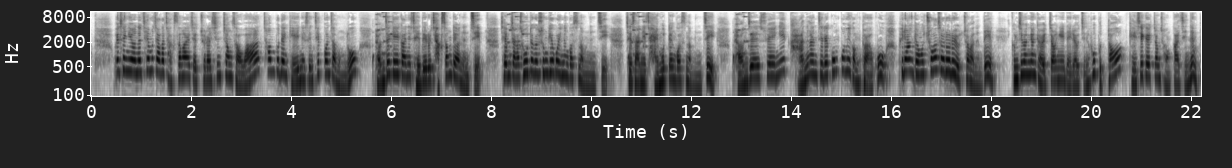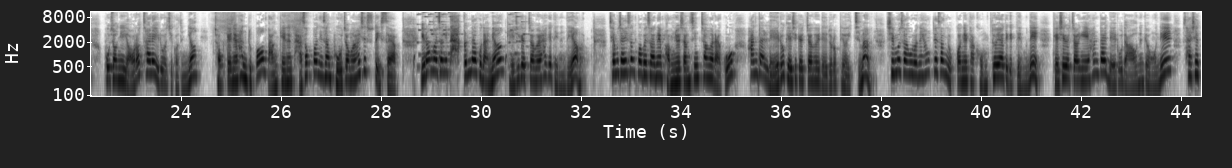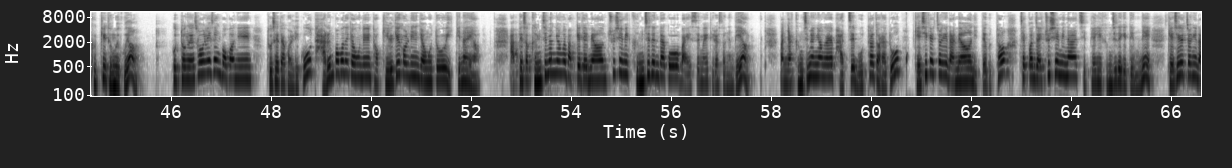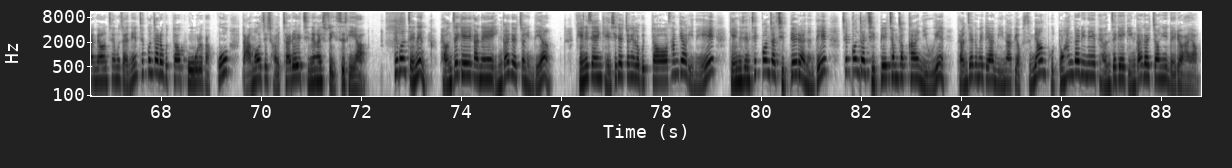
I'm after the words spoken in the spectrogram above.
회생위원은 채무자가 작성하여 제출한 신청서와 첨부된 개인회생 채권자 목록, 변제 계획안이 제대로 작성되었는지, 채무자가 소득을 숨기고 있는 것은 없는지, 재산이 잘못된 것은 없는지, 변제 수행이 가능한지를 꼼꼼히 검토하고 필요한 경우 추가 서류를 요청하는데 금지명령 결정이 내려진 후부터 개시 결정 전까지는 보정이 여러 차례 이루어지거든요. 적게는 한두 번, 많게는 다섯 번 이상 보정을 하실 수도 있어요. 이런 과정이 다 끝나고 나면 개시 결정을 하게 되는데요. 채무자 희생법에서는 법률상 신청을 하고 한 달 내로 개시 결정을 내도록 되어 있지만 실무상으로는 형태상 요건을 다 검토해야 되기 때문에 개시 결정이 한 달 내로 나오는 경우는 사실 극히 드물고요. 보통은 서울해생법원은 두세 달 걸리고 다른 법원의 경우는 더 길게 걸리는 경우도 있긴 해요. 앞에서 금지 명령을 받게 되면 추심이 금지된다고 말씀을 드렸었는데요. 만약 금지 명령을 받지 못하더라도 개시 결정이 나면 이때부터 채권자의 추심이나 집행이 금지되기 때문에 개시 결정이 나면 채무자는 채권자로부터 보호를 받고 나머지 절차를 진행할 수 있으세요. 세 번째는 변제 계획안의 인가 결정인데요. 개인회생 개시 결정일로부터 3개월 이내에 개인회생 채권자 집회를 하는데 채권자 집회에 참석한 이후에 변제금에 대한 미납이 없으면 보통 한 달 이내에 변제계획 인가 결정이 내려와요.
